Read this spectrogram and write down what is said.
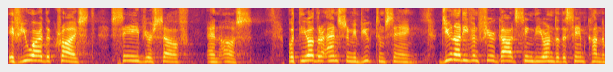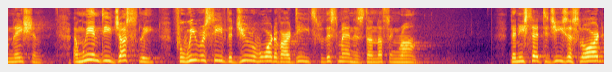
If you are the Christ, save yourself and us. But the other answering rebuked him, saying, Do you not even fear God, seeing that you're under the same condemnation? And we indeed justly, for we receive the due reward of our deeds, for this man has done nothing wrong. Then he said to Jesus, Lord,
